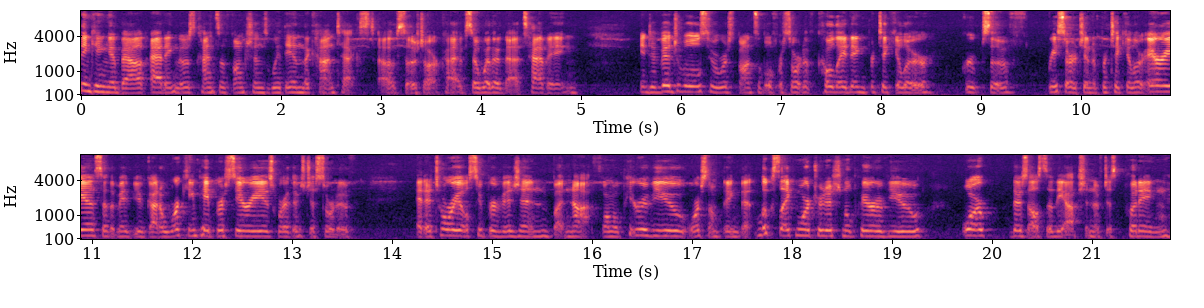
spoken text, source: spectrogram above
thinking about adding those kinds of functions within the context of SocArXiv. So whether that's having individuals who are responsible for sort of collating particular groups of research in a particular area so that maybe you've got a working paper series where there's just sort of editorial supervision but not formal peer review or something that looks like more traditional peer review or there's also the option of just putting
